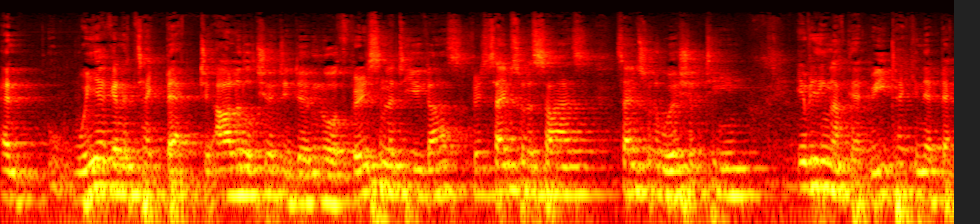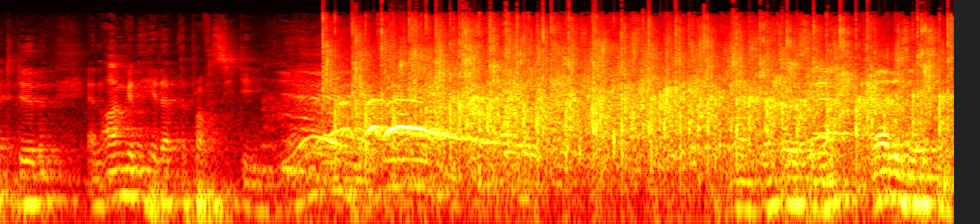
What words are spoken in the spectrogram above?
And we are going to take back to our little church in Durban North, very similar to you guys, very same sort of size, same sort of worship team, everything like that. We're taking that back to Durban, and I'm going to head up the prophecy team. That is awesome.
